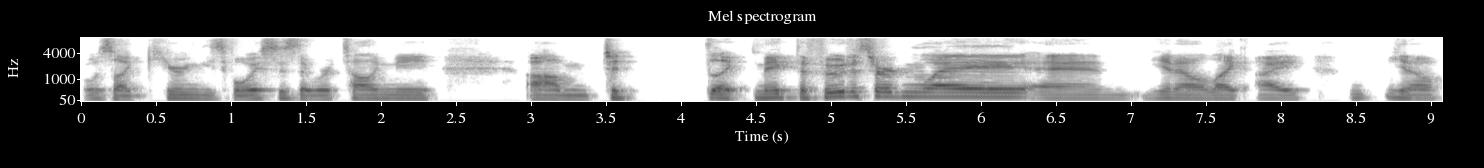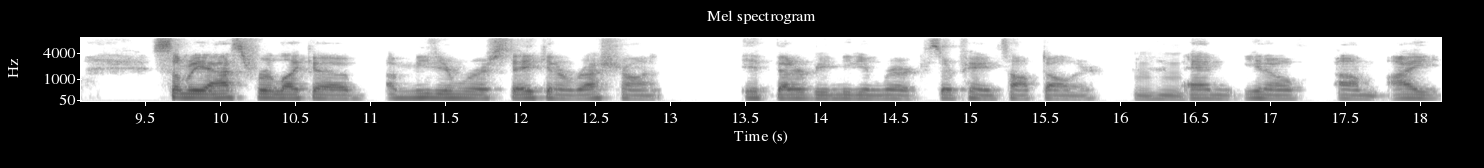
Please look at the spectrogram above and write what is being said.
was like hearing these voices that were telling me um, to like make the food a certain way, and you know, like I, you know, somebody asked for like a, a medium rare steak in a restaurant it better be medium rare because they're paying top dollar. Mm-hmm. And you know, um, I,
